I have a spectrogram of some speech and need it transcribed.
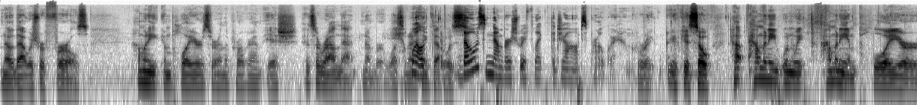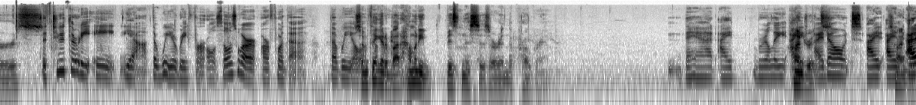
no, that was referrals. How many employers are in the program? Ish. It's around that number, wasn't it? well, I think that was those numbers reflect the jobs program. great. Okay, so how, how many when we how many employers? The 238, yeah, the WIA referrals, those were are for the the WIA. So I'm thinking about how many businesses are in the program. that I really I, Hundreds. I don't I I, I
